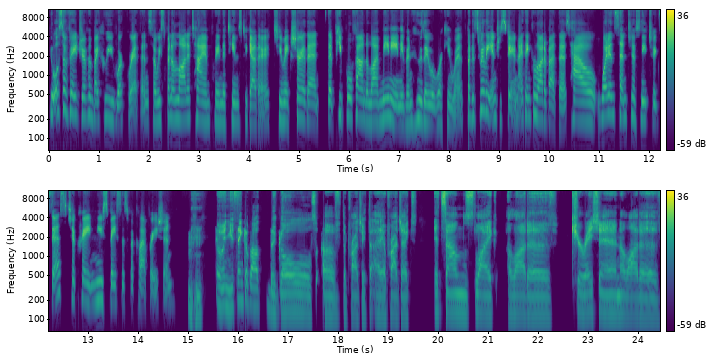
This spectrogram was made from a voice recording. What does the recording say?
You're also very driven by who you work with. And so we spend a lot of time putting the teams together to make sure that that people found a lot of meaning, even who they were working with. But it's really interesting. I think a lot about this, how what incentives need to exist to create new spaces for collaboration. Mm-hmm. When you think about the goals of the project, the Aya project, it sounds like a lot of curation, a lot of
